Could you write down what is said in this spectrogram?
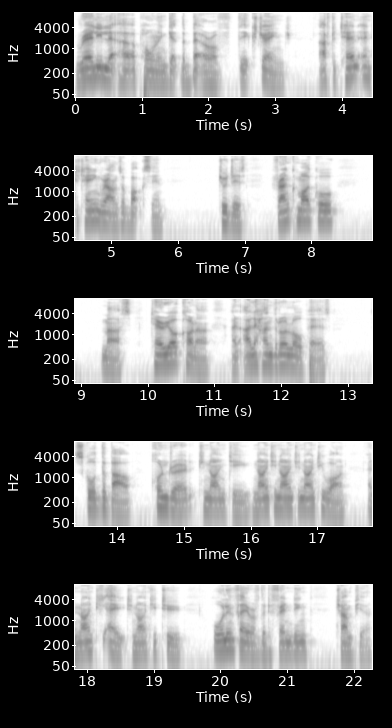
rarely let her opponent get the better of the exchange. After 10 entertaining rounds of boxing, judges Frank Michael Mas, Terry O'Connor, and Alejandro Lopez scored the bout 100 to 90, 99 to 91, and 98 to 92, all in favour of the defending champion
